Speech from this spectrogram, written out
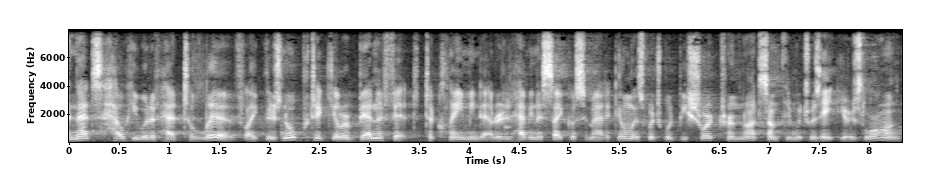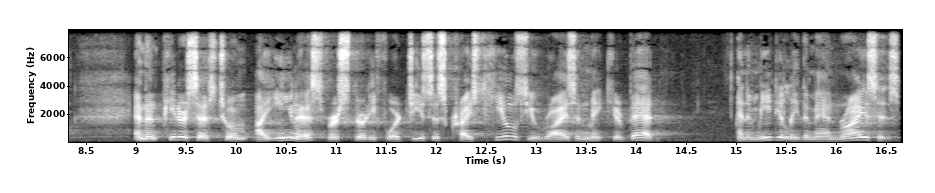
And that's how he would have had to live. Like, there's no particular benefit to claiming that or to having a psychosomatic illness, which would be short term, not something which was eight years long. And then Peter says to him, Aeneas, verse 34, Jesus Christ heals you, rise and make your bed. And immediately the man rises.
